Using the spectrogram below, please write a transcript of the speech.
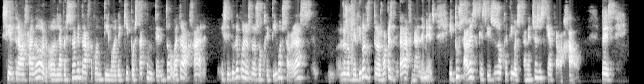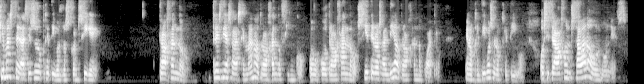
Si el trabajador o la persona que trabaja contigo, el equipo, está contento, va a trabajar. Y si tú le pones los objetivos, sabrás los objetivos te los va a presentar a final de mes. Y tú sabes que si esos objetivos están hechos es que ha trabajado. Entonces, ¿qué más te da si esos objetivos los consigue trabajando tres días a la semana o trabajando cinco? O, trabajando siete horas al día o trabajando cuatro. El objetivo es el objetivo. O si trabaja un sábado o un lunes.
